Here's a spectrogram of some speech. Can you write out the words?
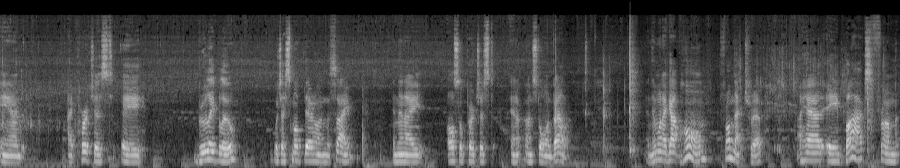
and I purchased a Brulee Blue, which I smoked there on the site, and then I also purchased an Unstolen Valor. And then when I got home from that trip, I had a box from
